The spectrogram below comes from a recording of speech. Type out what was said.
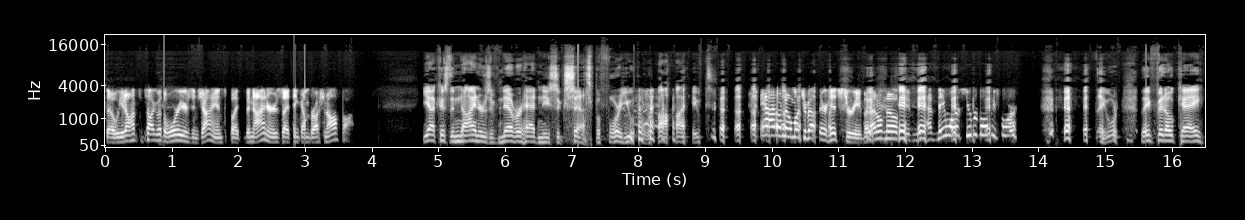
So you don't have to talk about the Warriors and Giants, but the Niners, I think I'm brushing off on. Yeah, because the Niners have never had any success before you arrived. yeah, I don't know much about their history, but I don't know if they've, have they won a Super Bowl before. they were they've been okay.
